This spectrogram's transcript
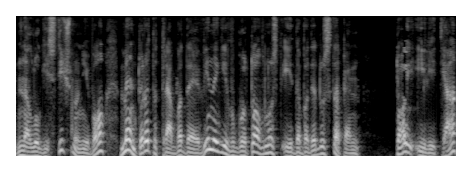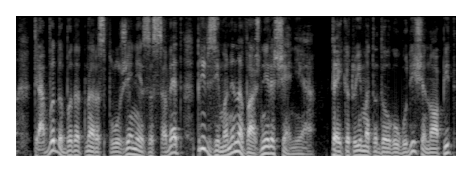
На логистично ниво менторът трябва да е винаги в готовност и да бъде достъпен. Той или тя трябва да бъдат на разположение за съвет при взимане на важни решения. Тъй като имат дългогодишен опит,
